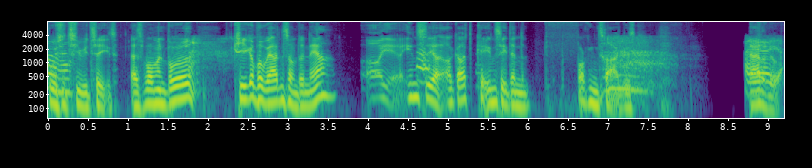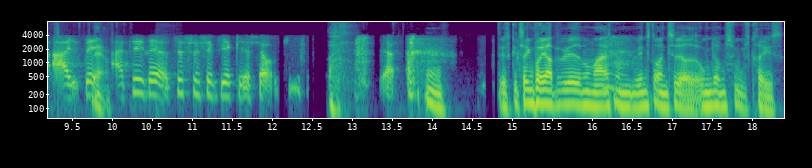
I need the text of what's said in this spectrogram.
positivitet. Altså, hvor man både kigger på verden, som den er, og ja, indser, og godt kan indse, at den fucking tragisk. Ej, ej, ej, det, ja. ej, det der, det synes jeg virkelig er sjovt, ja. mm. Du skal tænke på, at jeg har bevæget mig meget som en venstreorienteret ungdomshuskreds.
